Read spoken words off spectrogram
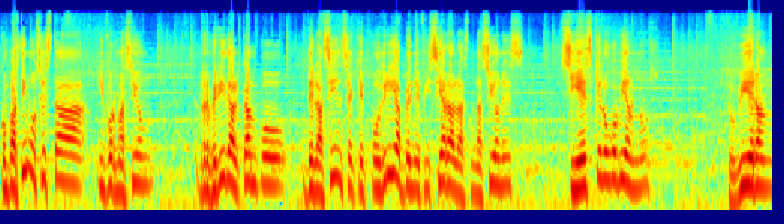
Compartimos esta información referida al campo de la ciencia que podría beneficiar a las naciones si es que los gobiernos tuvieran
